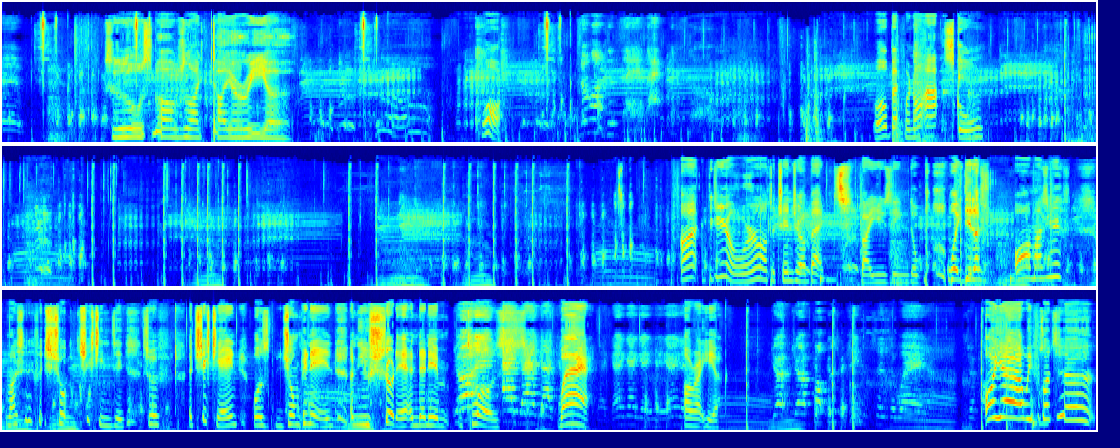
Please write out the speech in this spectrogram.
School smells like diarrhea. What? Well, Beth, we're not at school. Uh, did you know we're allowed to change our beds by using the... Wait, did I... Oh, imagine if... Imagine if it shut chickens in. So if a chicken was jumping in and you shut it and then it closed. Where? Oh, right here. Away. Just put- Oh yeah, we forgot to...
